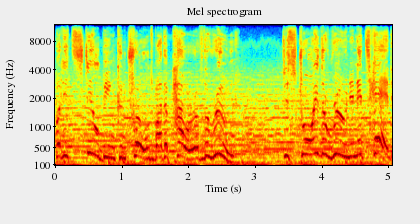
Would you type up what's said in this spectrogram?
but it's still being controlled by the power of the rune. Destroy the rune in its head.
